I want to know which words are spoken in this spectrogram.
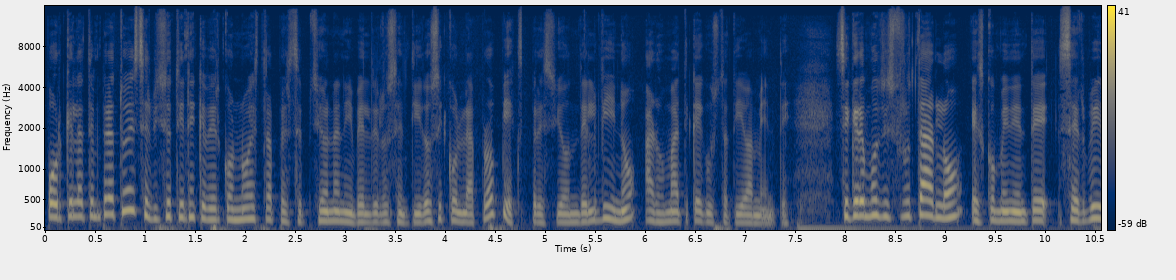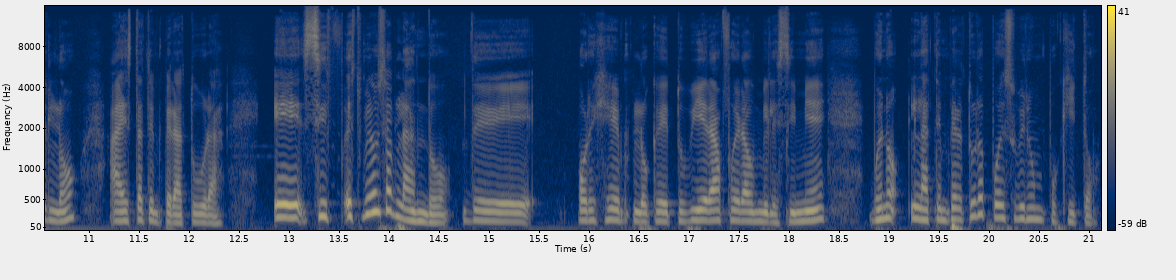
porque la temperatura de servicio tiene que ver con nuestra percepción a nivel de los sentidos y con la propia expresión del vino aromática y gustativamente. Si queremos disfrutarlo, es conveniente servirlo a esta temperatura. Eh, si estuviéramos hablando de por ejemplo, que tuviera fuera un milesime, bueno, la temperatura puede subir un poquito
